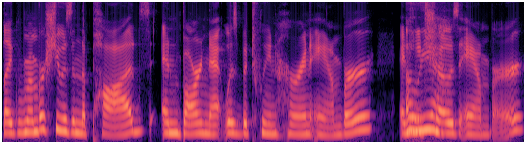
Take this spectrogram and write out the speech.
like remember she was in the pods and Barnett was between her and Amber and Oh, he yeah. chose Amber.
